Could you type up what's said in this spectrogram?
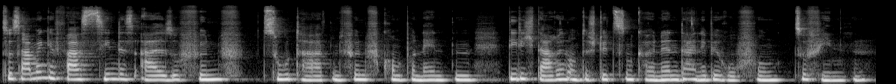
Zusammengefasst sind es also fünf Zutaten, fünf Komponenten, die dich darin unterstützen können, deine Berufung zu finden.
